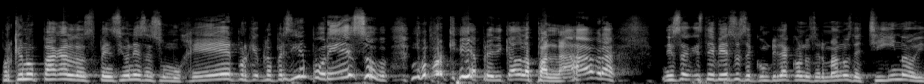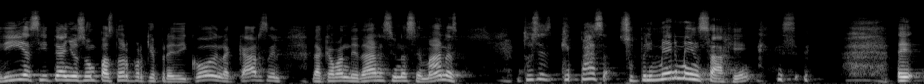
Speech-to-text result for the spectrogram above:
¿Por qué no pagan las pensiones a su mujer? Porque lo persiguen por eso, no porque haya predicado la palabra. Este verso se cumplirá con los hermanos de China hoy día, siete años son pastor porque predicó en la cárcel, le acaban de dar hace unas semanas. Entonces, ¿qué pasa? Su primer mensaje, eh,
